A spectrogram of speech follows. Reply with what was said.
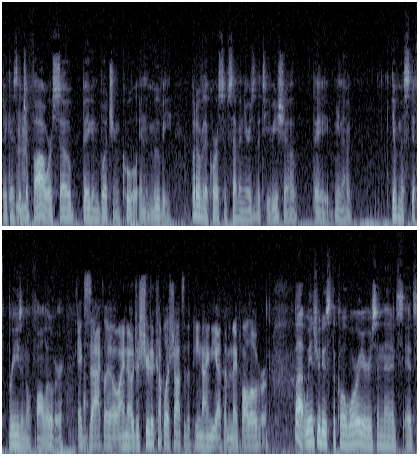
because the Mhm. Jaffa were so big and butch and cool in the movie. But over the course of seven years of the TV show, they, you know, give them a stiff breeze and they'll fall over. Exactly. Oh, I know. Just shoot a couple of shots of the P90 at them and they fall over. But we introduce the Kull Warriors, and then it's it's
